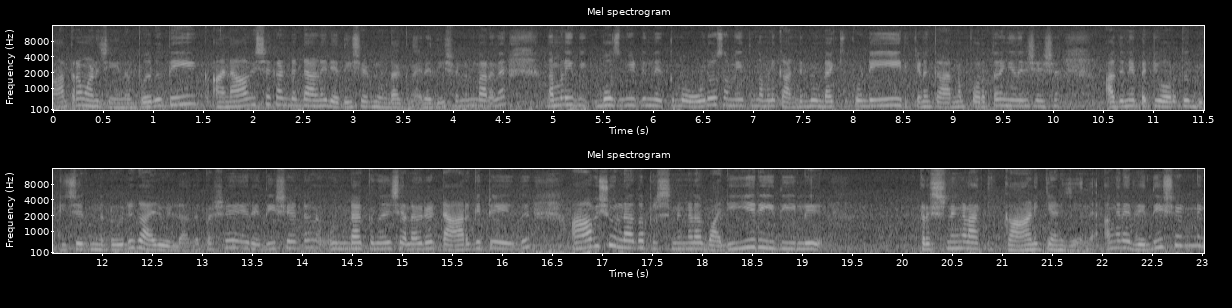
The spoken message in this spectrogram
മാത്രമാണ് ചെയ്യുന്നത്. വെറുതെ അനാവശ്യ കണ്ടന്റാണ് രതീഷേട്ടൻ ഉണ്ടാക്കുന്നത്. രതീഷേട്ടൻ പറയുന്നത് നമ്മൾ ഈ ബിഗ് ബോസ് വീട്ടിൽ നിൽക്കുമ്പോൾ ഓരോ സമയത്തും നമ്മൾ കണ്ടന്റ് ഉണ്ടാക്കിക്കൊണ്ടേയിരിക്കണം കാരണം പുറത്തിറങ്ങിയതിന് ശേഷം അതിനെപ്പറ്റി ഓർത്ത് ദുഃഖിച്ചിരുന്നിട്ട് ഒരു കാര്യമില്ലാന്ന് പക്ഷേ രതീഷേട്ടൻ ഉണ്ടാക്കുന്നത് ചിലവരെ ടാർഗറ്റ് ചെയ്ത് ആവശ്യമില്ലാത്ത പ്രശ്നങ്ങളെ വലിയ രീതിയിൽ പ്രശ്നങ്ങളാക്കി കാണിക്കുകയാണ് ചെയ്യുന്നത്. അങ്ങനെ രതീഷേട്ടന്റെ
